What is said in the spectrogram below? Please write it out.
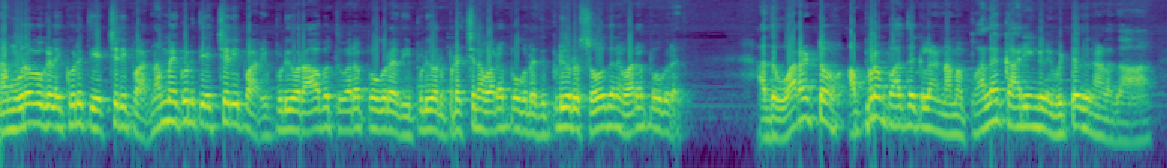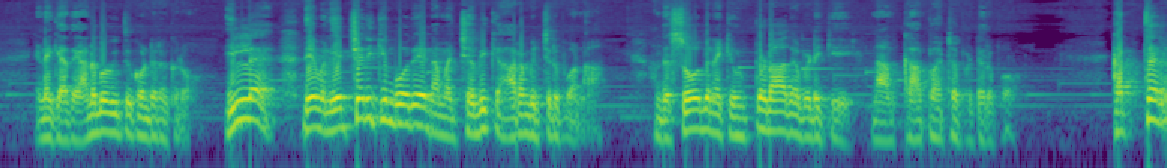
நம் உறவுகளை குறித்து எச்சரிப்பார். நம்மை குறித்து எச்சரிப்பார். இப்படி ஒரு ஆபத்து வரப்போகிறது இப்படி ஒரு பிரச்சனை வரப்போகிறது இப்படி ஒரு சோதனை வரப்போகிறது. அது வரட்டும். அப்புறம் பார்த்துக்கலாம். நம்ம பல காரியங்களை விட்டதுனால தான் இன்னைக்கு அதை அனுபவித்து கொண்டிருக்கிறோம். இல்லை தேவன் எச்சரிக்கும் போதே நம்ம செபிக்க ஆரம்பிச்சிருப்போம்னா அந்த சோதனைக்கு உட்படாதபடிக்கு நாம் காப்பாற்றப்பட்டிருப்போம். கத்தர்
